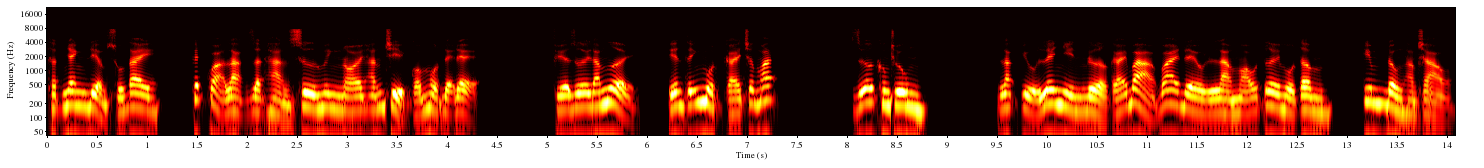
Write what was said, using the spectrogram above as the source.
thật nhanh điểm xuống tay, kết quả lạc giật hàn sư huynh nói hắn chỉ có một đệ đệ. Phía dưới đám người, yên tĩnh một cái trước mắt. Giữa không trung, lạc cửu lê nhìn nửa cái bả vai đều là máu tươi hồ tâm, kim đồng hàm trào,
